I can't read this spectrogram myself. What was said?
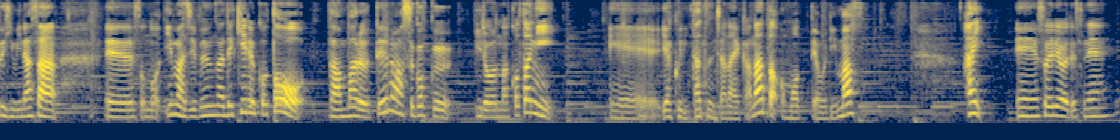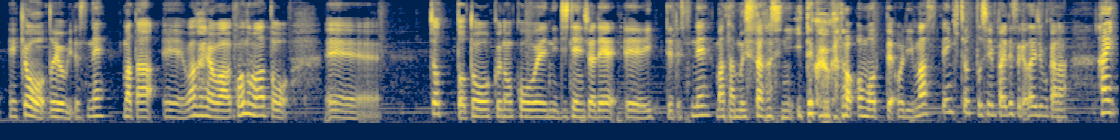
ぜひ皆さん、えー、その今自分ができることを頑張るっていうのはすごくいろんなことに、えー、役に立つんじゃないかなと思っております。はい、えー、それではですね、え今日土曜日ですね。また、え我が家はこの後、えちょっと遠くの公園に自転車で、え行ってですねまた虫探しに行ってこようかと思っております。天気ちょっと心配ですが大丈夫かな？はい。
